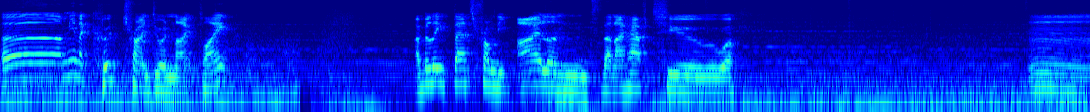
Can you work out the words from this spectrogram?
Uh, I mean, I could try and do a night flight. I believe that's from the island that I have to... Hmm.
